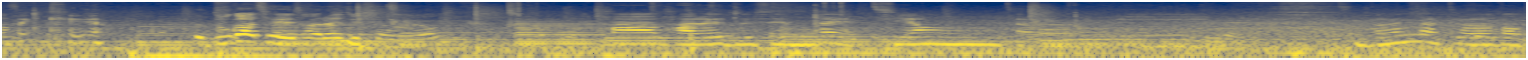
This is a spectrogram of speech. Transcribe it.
어색해요. 누가 제일 잘해주시나요? 다 잘해주시는데 지영장님이 진짜 맨날 데려다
